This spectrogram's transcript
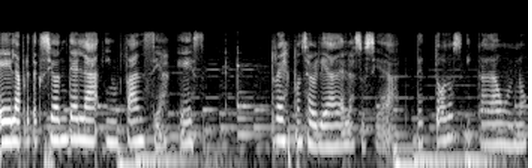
Eh, la protección de la infancia es responsabilidad de la sociedad, de todos y cada uno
